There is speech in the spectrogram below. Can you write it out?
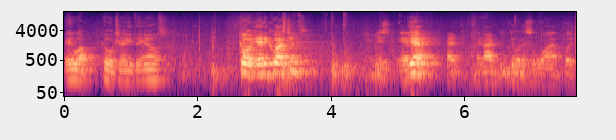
They love it. Coach, anything else? Coach, any questions? Yeah. And- And I've been doing this a while, but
